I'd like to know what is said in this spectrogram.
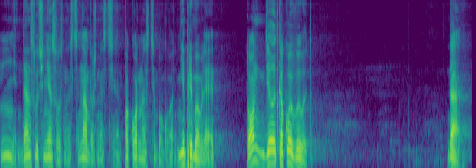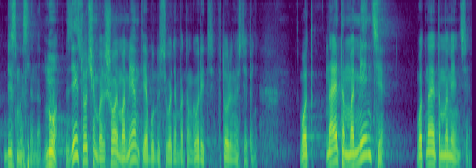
Нет, в данном случае неосознанности, набожности, покорности Богу не прибавляет. То он делает какой вывод? Да, бессмысленно. Но здесь очень большой момент, я буду сегодня об этом говорить в той или иной степени. Вот на этом моменте, вот на этом моменте,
